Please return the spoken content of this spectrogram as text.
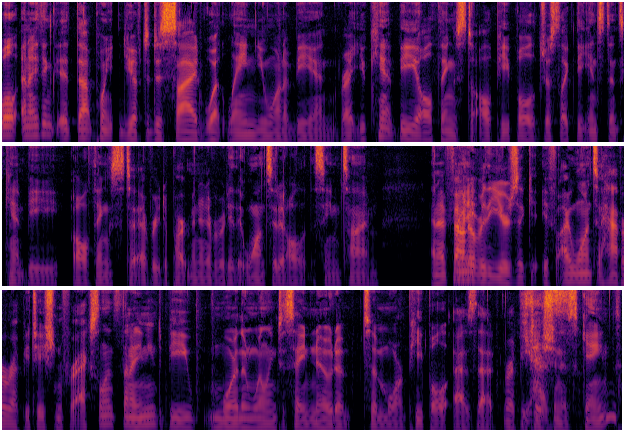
well, and I think at that point you have to decide what lane you want to be in, right? You can't be all things to all people, just like the instance can't be all things to every department and everybody that wants it at all at the same time. And I've found right. over the years that if I want to have a reputation for excellence, then I need to be more than willing to say no to, to more people as that reputation yes. is gained.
